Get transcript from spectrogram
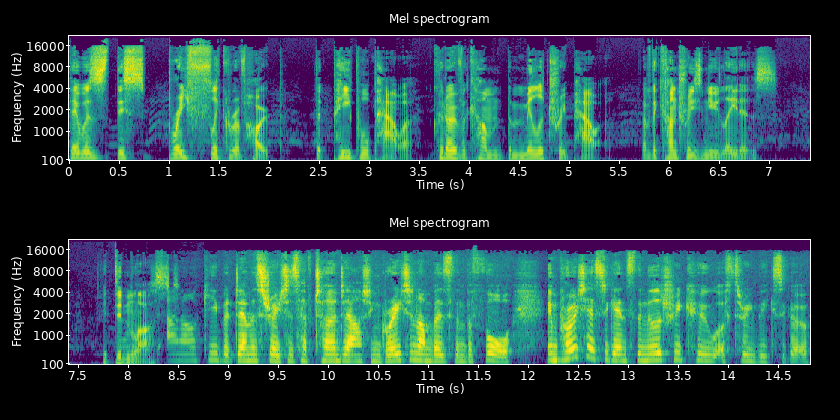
There was this brief flicker of hope that people power could overcome the military power of the country's new leaders. It didn't last. Anarchy, but demonstrators have turned out in greater numbers than before in protest against the military coup of three weeks ago.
